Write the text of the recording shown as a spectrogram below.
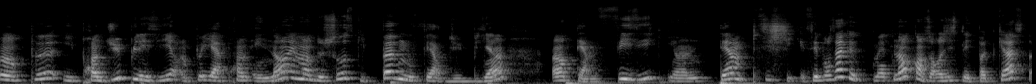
On peut y prendre du plaisir, on peut y apprendre énormément de choses qui peuvent nous faire du bien en termes physiques et en termes psychiques. Et c'est pour ça que maintenant, quand j'enregistre les podcasts,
